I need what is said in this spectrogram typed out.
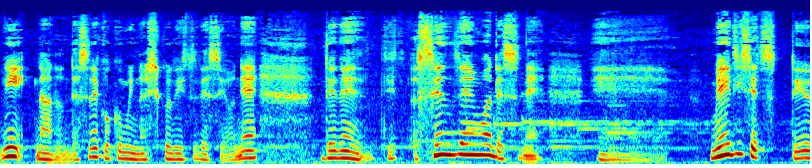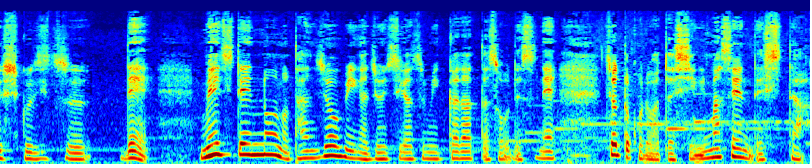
になるんですね。国民の祝日ですよね。でね戦前はですね、えー、明治節っていう祝日で明治天皇の誕生日が11月3日だったそうですね。ちょっとこれ私知りませんでした。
